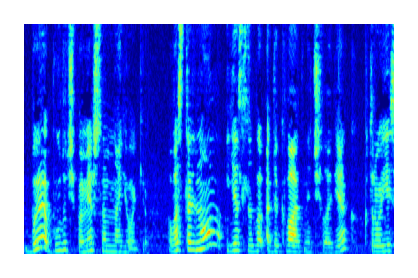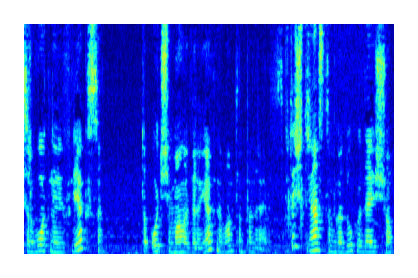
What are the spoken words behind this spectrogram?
Б. Будучи помешанным на йоге. В остальном, если вы адекватный человек, у которого есть рвотные рефлексы, то очень маловероятно вам там понравится. В 2013 году, когда еще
